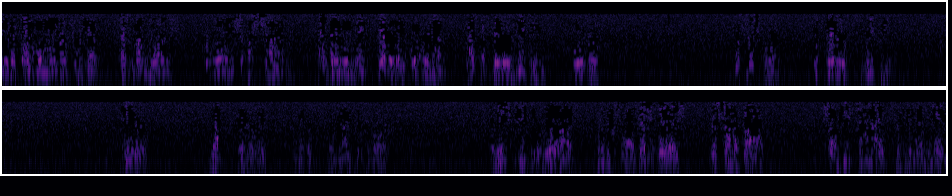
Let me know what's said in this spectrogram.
so that they will mourn for him as one mourns the wounds of son, and they will weep bitterly over him like the bitter weeping over the firstborn the. Peter wept bitterly in the, the of the Lord. And these people realized who this was. This is the Son of God. So he died for you and me.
